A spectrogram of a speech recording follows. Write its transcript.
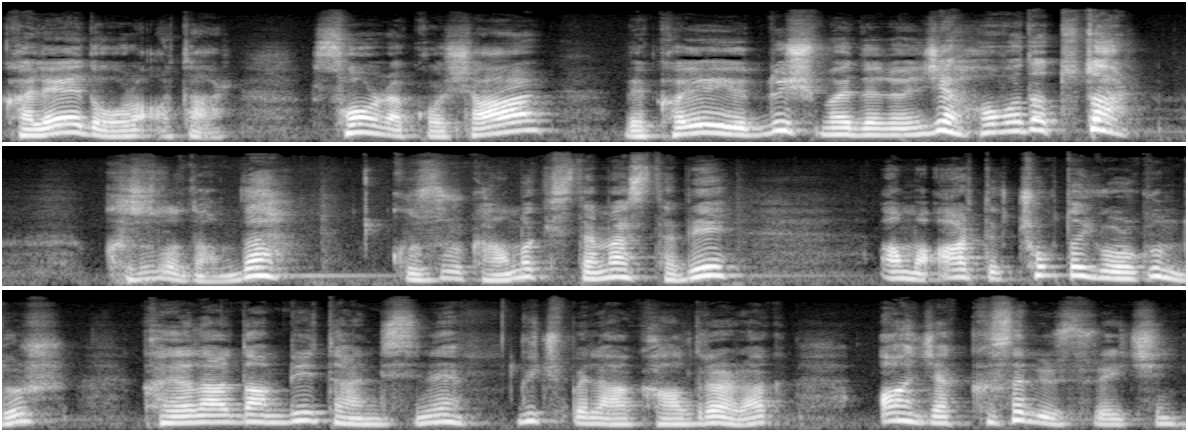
kaleye doğru atar. Sonra koşar ve kayayı düşmeden önce havada tutar. Kızıl adam da kusur kalmak istemez tabi ama artık çok da yorgundur. Kayalardan bir tanesini güç bela kaldırarak ancak kısa bir süre için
